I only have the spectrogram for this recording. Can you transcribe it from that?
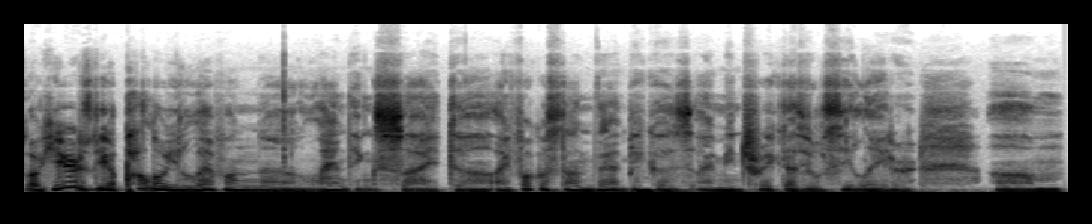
So here's the Apollo 11 uh, landing site. Uh, I focused on that because I'm intrigued, as you'll see later. Um,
